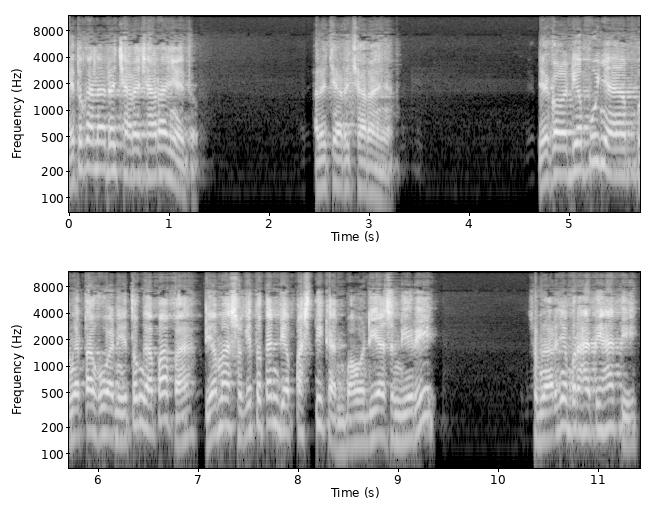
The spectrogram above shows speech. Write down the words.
itu kan ada cara-caranya itu ada cara-caranya. Ya kalau dia punya pengetahuan itu nggak apa-apa. Dia masuk itu kan dia pastikan bahwa dia sendiri sebenarnya berhati-hati.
